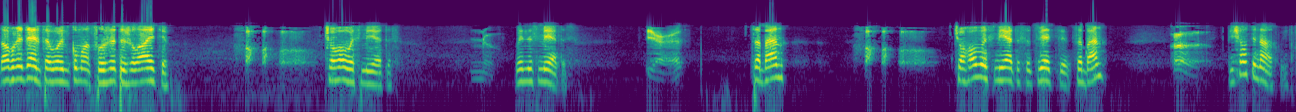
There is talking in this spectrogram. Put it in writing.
Добрий день, це воєнкомат. Служити желаєте? Чого ви смієтесь? No. Ви не смієтесь. Yes. Це Бен? Чого ви смієтесь, ответьте? Це Бен? Uh. Пішов ти нахуй.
